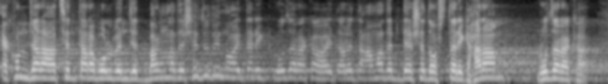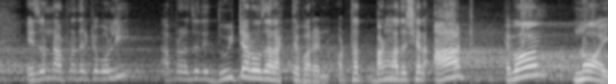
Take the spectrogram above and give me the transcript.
এখন যারা আছেন, তারা বলবেন যে বাংলাদেশে যদি নয় তারিখ রোজা রাখা হয়, তাহলে তো আমাদের দেশে দশ তারিখ হারাম, রোজা রাখা। এই জন্য আপনাদেরকে বলি, আপনারা যদি দুইটা রোজা রাখতে পারেন, অর্থাৎ বাংলাদেশের আট এবং নয়,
